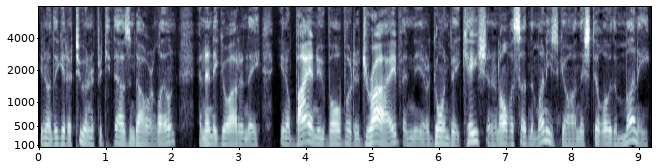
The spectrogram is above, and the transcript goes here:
You know, they get a $250,000 loan and then they go out and they, you know, buy a new Volvo to drive and, you know, go on vacation and all of a sudden the money's gone. They still owe the money.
